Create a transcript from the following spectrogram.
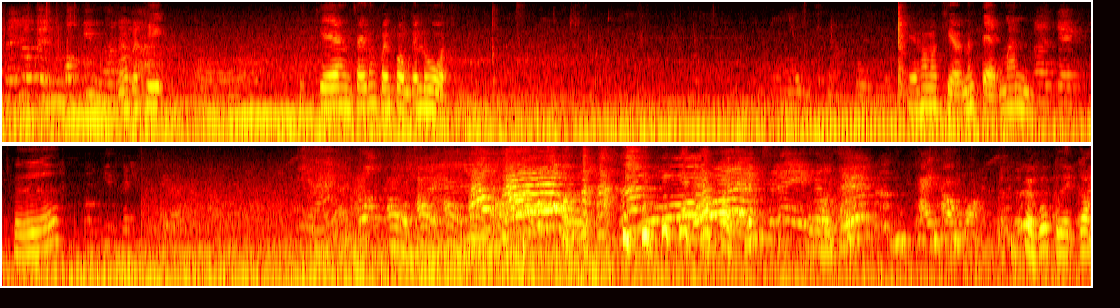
แต่ยกเป็นบ่กินเท่าหัวนั้นกะทิพริกแกงใส่ลงไปพร้อมกันโลดเดี๋ยวเฮามาเขียวให้มันแตกมันเออเจ๊เออบ่กินแต่เอาเอาเอาเอาเอาโอ้ยสิได้เนาะเจ๊ใครเขาบ่เปิดบ่เปิดกล่อง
